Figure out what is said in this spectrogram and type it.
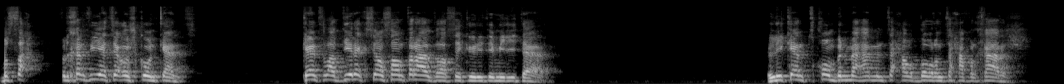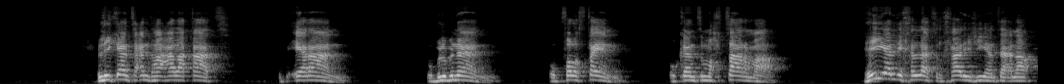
بصح في الخلفية تاعو شكون كانت؟ كانت la direction centrale de la sécurité militaire اللي كانت تقوم بالمهام نتاعها والدور نتاعها في الخارج. اللي كانت عندها علاقات بإيران وبلبنان وبفلسطين وكانت محترمة. هي اللي خلات الخارجية نتاعنا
